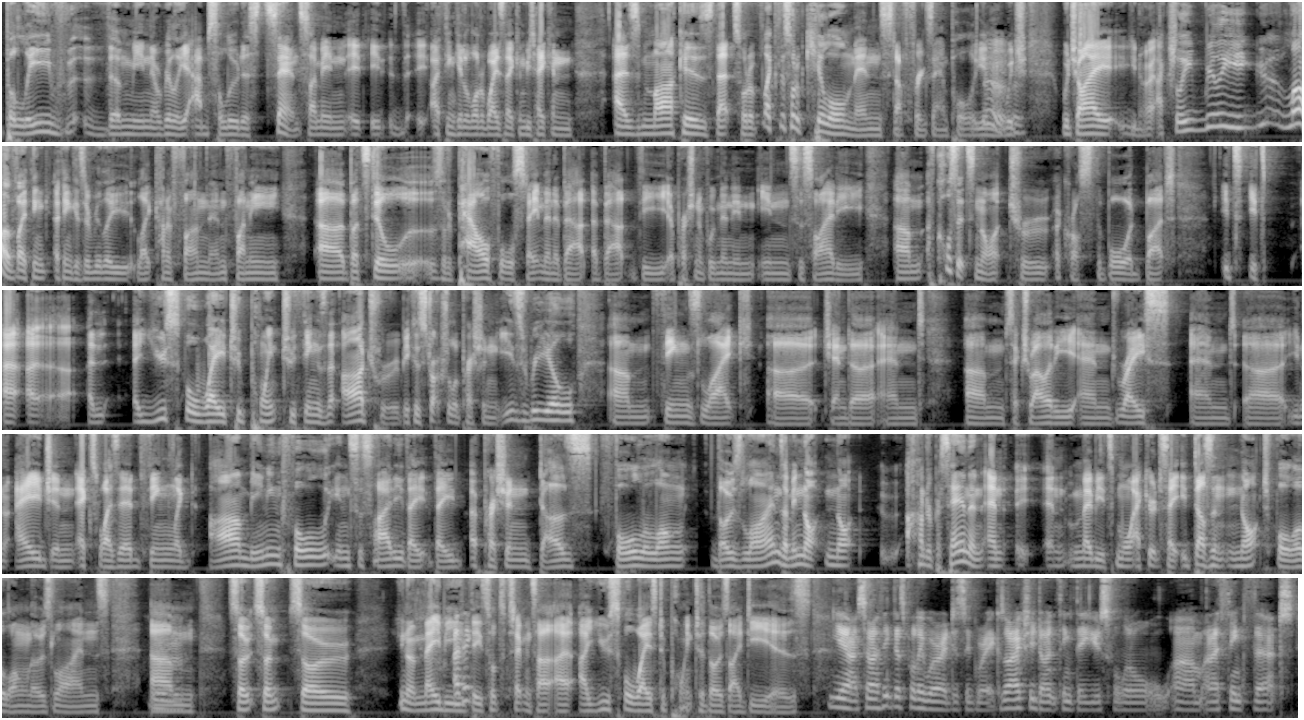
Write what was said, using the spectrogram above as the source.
believe them in a really absolutist sense. I mean, it, it, I think in a lot of ways they can be taken as markers that sort of like the sort of kill all men stuff, for example. You know, mm. which which I you know actually really love. I think I think is a really like kind of fun and funny. Uh, but still, sort of powerful statement about about the oppression of women in in society. Um, of course, it's not true across the board, but it's it's a, a, a, useful way to point to things that are true because structural oppression is real. Um, things like uh, gender and um, sexuality and race and uh, you know age and X Y Z thing like are meaningful in society. They they oppression does fall along those lines. I mean, not not. 100% and, and and maybe it's more accurate to say it doesn't not fall along those lines mm. um so so so you know, maybe think, these sorts of statements are, are, are, useful ways to point to those ideas. Yeah, so I think that's probably where I disagree because I actually don't think they're useful at all, um, and I think that.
